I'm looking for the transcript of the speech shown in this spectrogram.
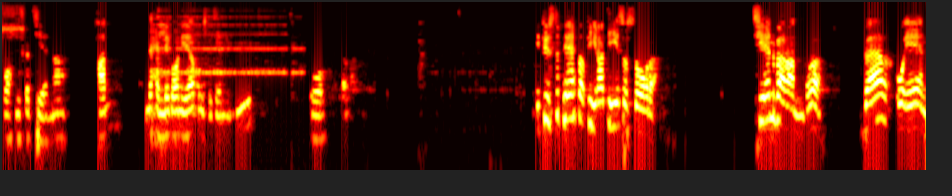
for at vi skal tjene Han. Den hellige ånd gjør for at vi skal tjene Gud og hverandre. I 1. Peter 4,10 så står det Tjen hverandre, hver og en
